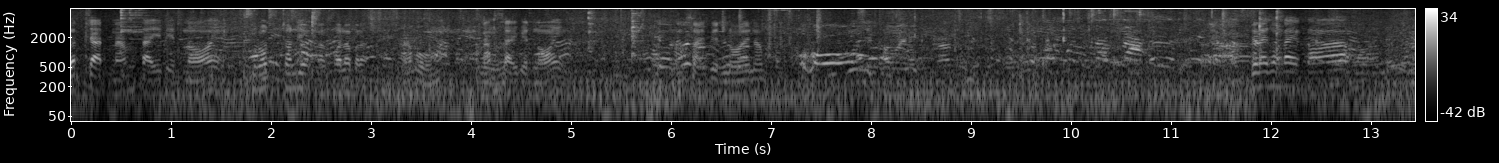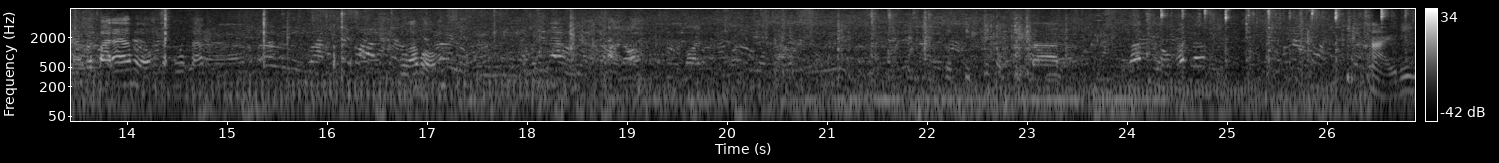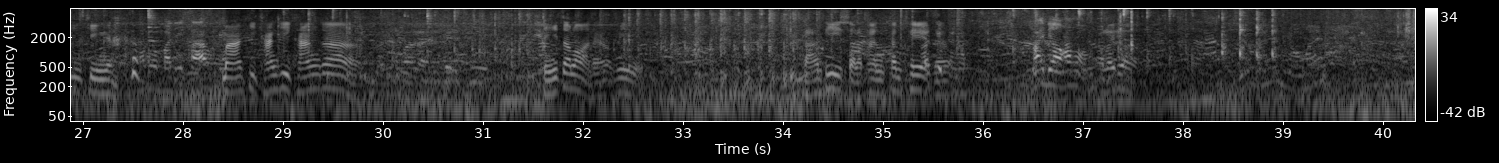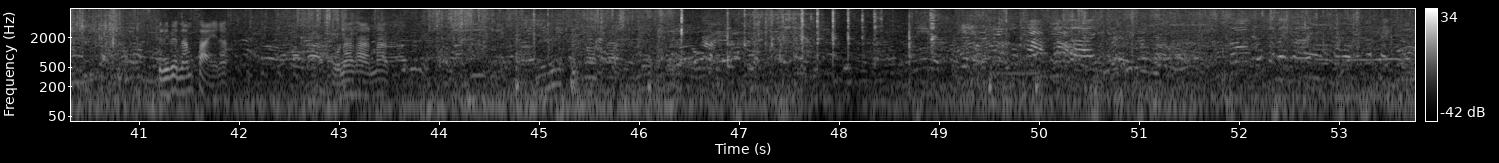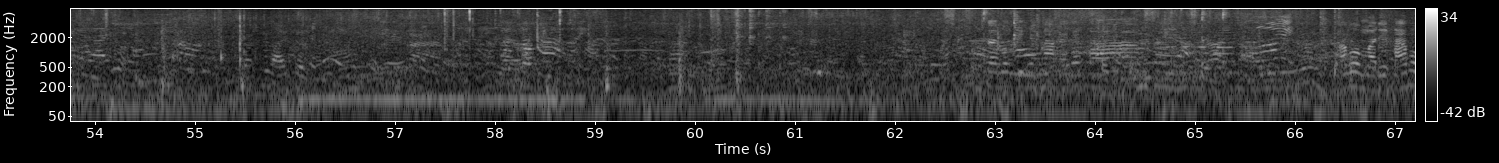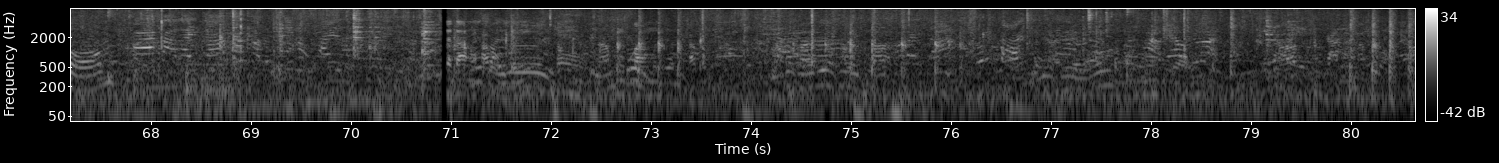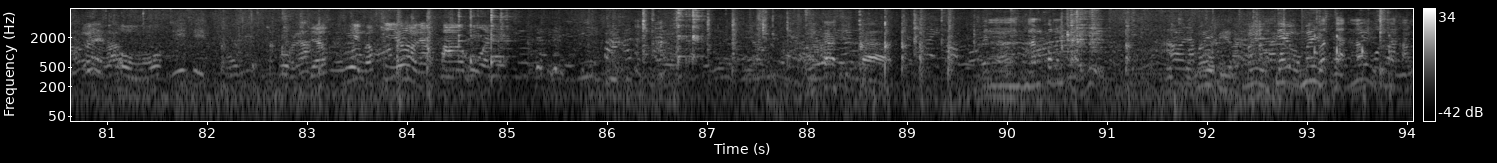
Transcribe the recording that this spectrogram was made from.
รสจัดน้ำใสเผ็ดน้อยรสช้อนเดียวครับพอแล้วพอแล้วครับผม น้ำใสเผ็ดน้อยสายเป็ดน้อยนะครับจะได้ช่องได้ครับไปได้ครับผมสักครู่ครับ สักครู่ครับผมสุดสิบที่หกสิบบาทขายดีจริงๆอะครับผมสวัสดีครับมากี่ครั้งกี่ครั้งก็ อย่างนี้ตลอดนะครับพี่ร้านพี่สารพันขั้นเทพนะครับไว้เดียวครับผมเอาไว้เดียวตัวนี้เป็นน้ำใสนะโหน่าทานมาก ใส่ลงกินยังนาเลยได้ครับครับผมสวัสดีครับผมจะดังครับผมต้องน้ำเป็นความเหมือนเดิมครับ นี่90บาท เป็นน้ำข้นน้ำใสพี่ไม่เผ็ดไม่เปรี้ยวไม่รสจัดน้ำข้นนะครับ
